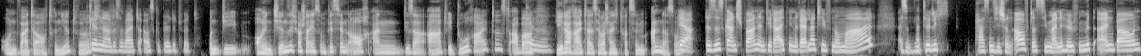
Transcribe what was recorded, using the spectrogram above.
und weiter auch trainiert wird. Genau, dass er weiter ausgebildet wird. Und die orientieren sich wahrscheinlich so ein bisschen auch an dieser Art, wie du reitest, aber Genau. jeder Reiter ist ja wahrscheinlich trotzdem anders, oder? Ja, das ist ganz spannend. Die reiten ihn relativ normal. Also natürlich passen sie schon auf, dass sie meine Hilfen mit einbauen.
